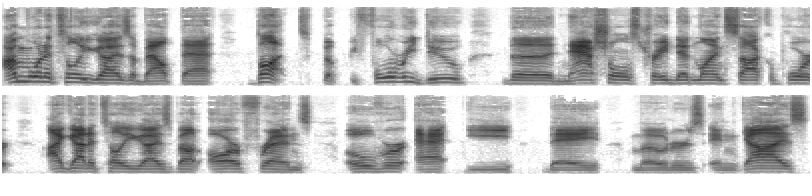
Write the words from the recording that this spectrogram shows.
I'm going to tell you guys about that. But but before we do the Nationals trade deadline stock report, I got to tell you guys about our friends over at eBay Motors. And guys,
